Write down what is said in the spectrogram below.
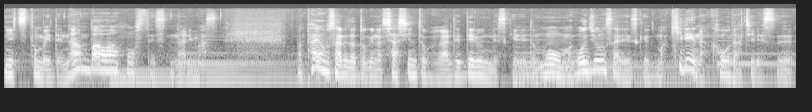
ーに勤めてナンバーワンホステスになります。まあ、逮捕された時の写真とかが出てるんですけれども、まあ、54歳ですけど、まあ綺麗な顔立ちです。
